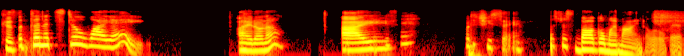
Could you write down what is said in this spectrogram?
because but then it's still YA. I don't know. I what did she say? Let's just boggle my mind a little bit.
